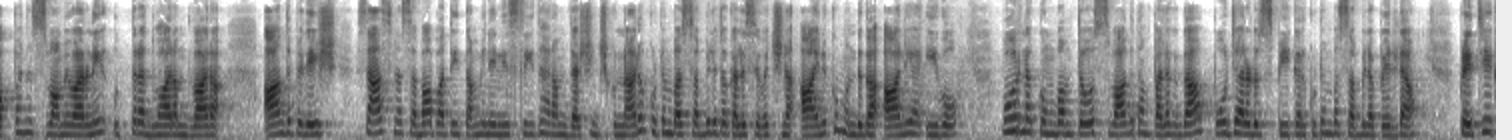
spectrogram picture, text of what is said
అప్పన్న స్వామివారిని ఉత్తర ద్వారం ద్వారా ఆంధ్రప్రదేశ్ శాసన సభాపతి తమ్మినేని సీతారాం దర్శించుకున్నారు. కుటుంబ సభ్యులతో కలిసి వచ్చిన ఆయనకు ముందుగా ఆలయ ఈవో పూర్ణ కుంభంతో స్వాగతం పలకగా పూజారుడు స్పీకర్ కుటుంబ సభ్యుల పేరిట ప్రత్యేక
